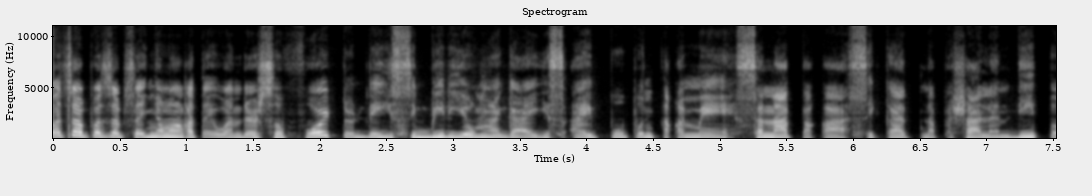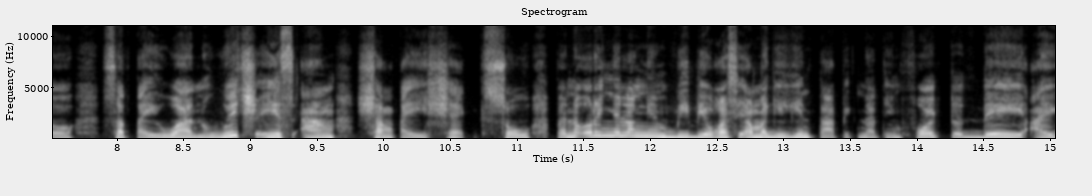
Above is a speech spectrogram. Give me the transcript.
What's up, what's up sa inyo mga ka-Taiwander? So for today's video nga guys ay pupunta kami sa napaka-sikat na pasyalan dito sa Taiwan which is ang Chiang Kai-shek. So panoorin nyo lang yung video kasi ang magiging topic natin for today ay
